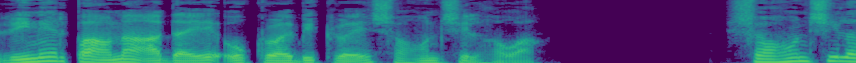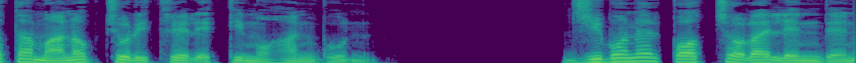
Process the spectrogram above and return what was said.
ঋণের পাওনা আদায়ে ও ক্রয় বিক্রয়ে সহনশীল হওয়া। সহনশীলতা মানব চরিত্রের একটি মহান গুণ। জীবনের পথ চলায় লেনদেন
